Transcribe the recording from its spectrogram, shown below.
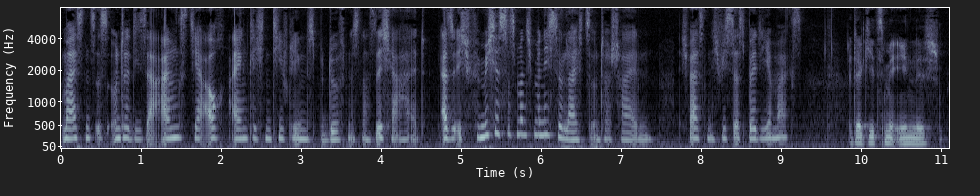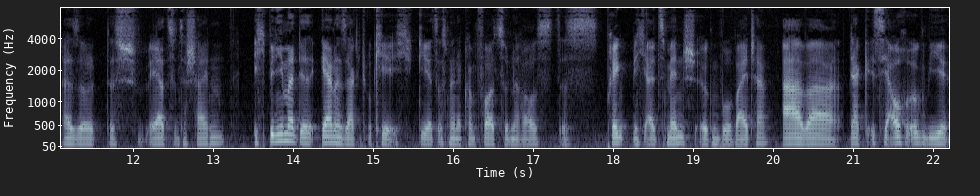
meistens ist unter dieser Angst ja auch eigentlich ein tiefliegendes Bedürfnis nach Sicherheit. Also ich, für mich ist das manchmal nicht so leicht zu unterscheiden. Ich weiß nicht, wie ist das bei dir, Max? Da geht es mir ähnlich. Also das ist schwer zu unterscheiden. Ich bin jemand, der gerne sagt, okay, ich gehe jetzt aus meiner Komfortzone raus. Das bringt mich als Mensch irgendwo weiter. Aber da ist ja auch irgendwie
